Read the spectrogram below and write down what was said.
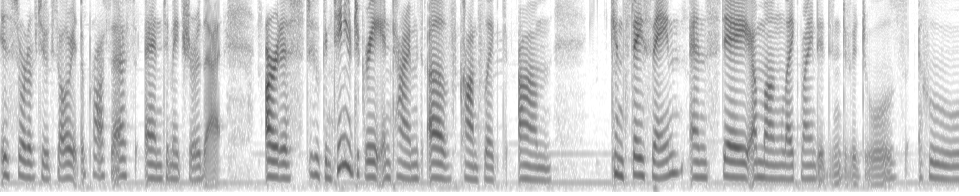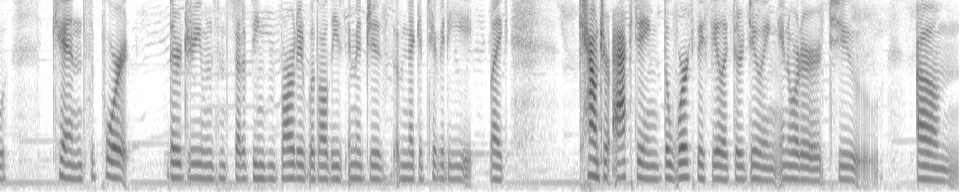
is sort of to accelerate the process and to make sure that artists who continue to create in times of conflict um, can stay sane and stay among like-minded individuals who can support their dreams instead of being bombarded with all these images of negativity like counteracting the work they feel like they're doing in order to um,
